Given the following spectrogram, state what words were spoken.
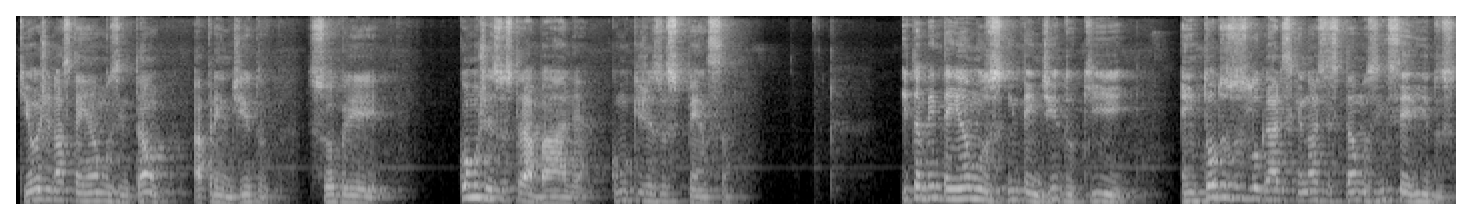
Que hoje nós tenhamos então aprendido sobre como Jesus trabalha, como que Jesus pensa. E também tenhamos entendido que em todos os lugares que nós estamos inseridos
